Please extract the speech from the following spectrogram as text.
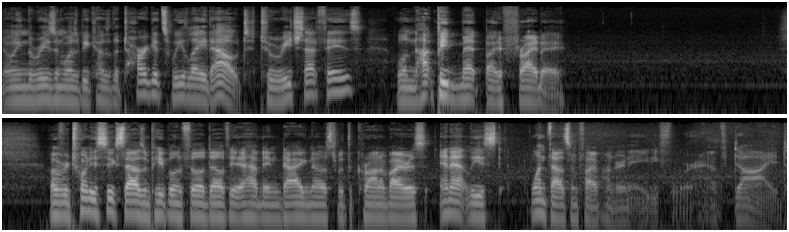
noting the reason was because the targets we laid out to reach that phase will not be met by Friday. Over 26,000 people in Philadelphia have been diagnosed with the coronavirus, and at least 1,584 have died.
